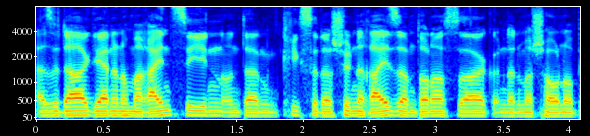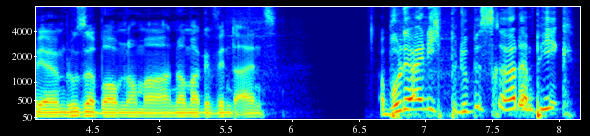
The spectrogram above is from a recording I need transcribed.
also da gerne nochmal reinziehen und dann kriegst du da schöne Reise am Donnerstag und dann mal schauen, ob ihr im Loserbaum nochmal noch mal gewinnt eins. Obwohl du eigentlich, du bist gerade am Peak.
